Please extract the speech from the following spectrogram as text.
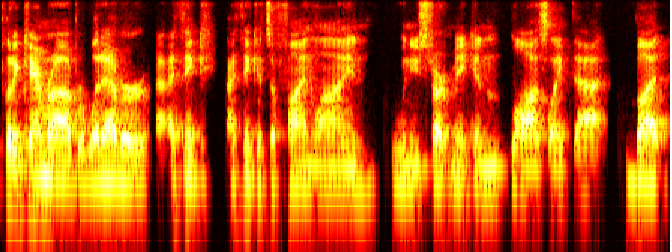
put a camera up or whatever. I think I think it's a fine line when you start making laws like that. But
